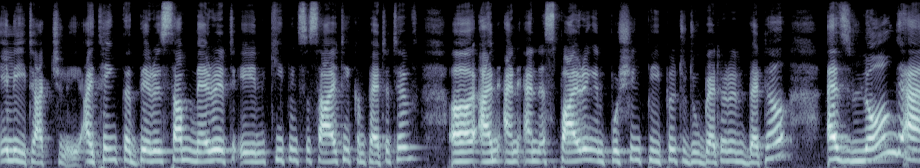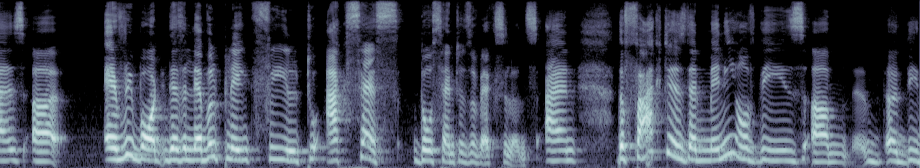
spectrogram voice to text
elite. Actually, I think that there is some merit in keeping society competitive uh, and, and and aspiring and pushing people to do better and better, as long as uh, everybody there's a level playing field to access those centers of excellence and the fact is that many of these um, uh, the,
